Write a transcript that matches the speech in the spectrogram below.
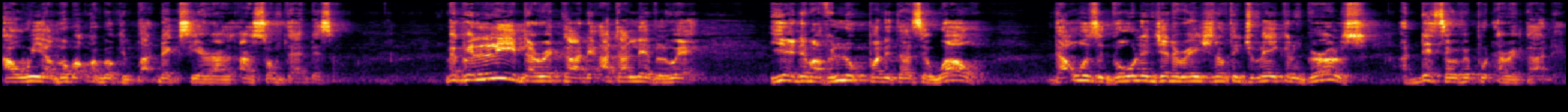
and we are go back and broke it back next year or, or sometime this. Make we leave the record at a level where, yeah, them have to look upon it and say, wow, that was a golden generation of the Jamaican girls. And that's how we put a record there.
